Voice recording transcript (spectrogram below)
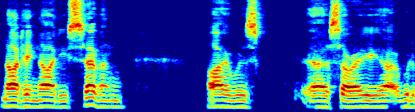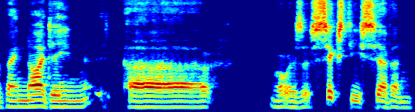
1997, I was, uh, sorry, uh, it would have been 19, uh, what was it, 67.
